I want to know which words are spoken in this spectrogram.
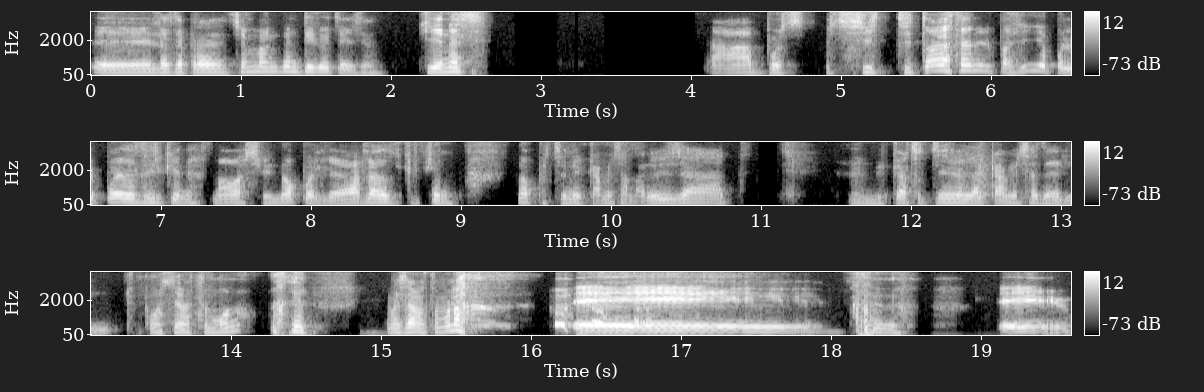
Eh, los de prevención van contigo y te dicen, ¿quién es? Ah, pues si, si todavía está en el pasillo, pues le puedes decir quién es. No, si no, pues le das la descripción. No, pues tiene camisa amarilla. En mi caso tiene la camisa del... ¿Cómo se llama este mono? ¿Cómo se llama este mono? Eh, eh,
